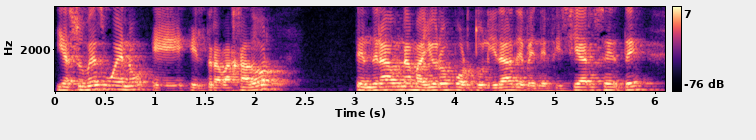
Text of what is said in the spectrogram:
Y a su vez, bueno, eh, el trabajador tendrá una mayor oportunidad de beneficiarse de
